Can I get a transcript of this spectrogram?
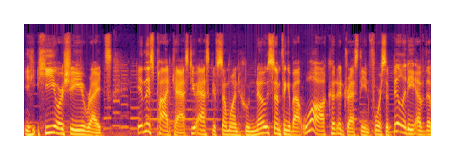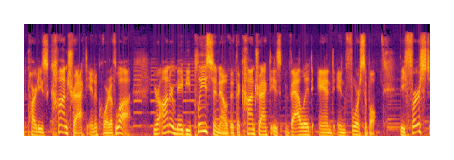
he or she writes in this podcast, you asked if someone who knows something about law could address the enforceability of the party's contract in a court of law. Your Honor may be pleased to know that the contract is valid and enforceable. The first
